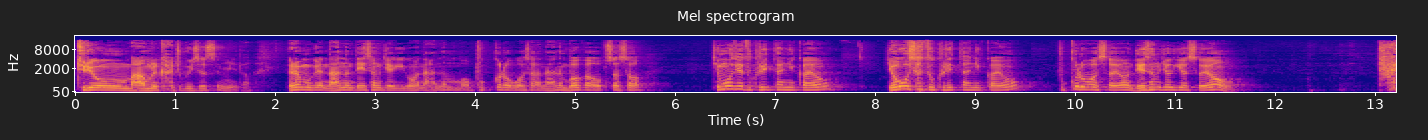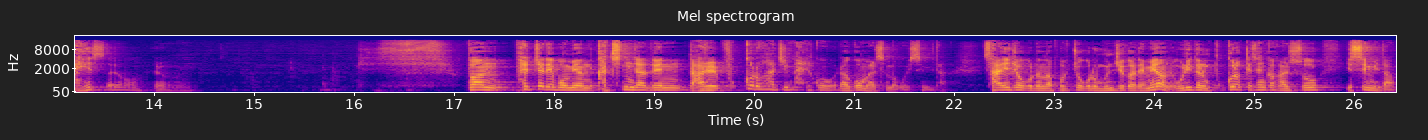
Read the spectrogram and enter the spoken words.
두려운 마음을 가지고 있었습니다. 여러분, 나는 내성적이고 나는 뭐 부끄러워서 나는 뭐가 없어서 디모데도 그랬다니까요. 여호사도 그랬다니까요. 부끄러웠어요. 내성적이었어요. 다 했어요, 여러분. 또한 8절에 보면 갇힌 자 된 나를 부끄러워하지 말고 라고 말씀하고 있습니다. 사회적으로나 법적으로 문제가 되면 우리들은 부끄럽게 생각할 수 있습니다.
